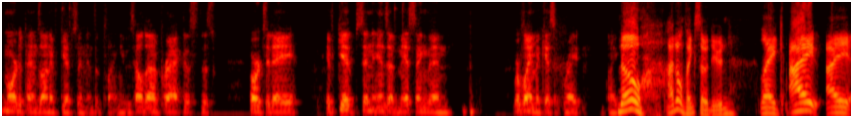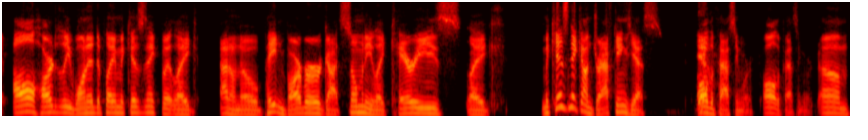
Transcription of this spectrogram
more depends on if Gibson ends up playing. He was held out of practice this or today. If Gibson ends up missing, then we're playing McKissic, right? Like, no, I don't think so, dude. Like, I I all hardly wanted to play McKissic, but like, I don't know. Peyton Barber got so many like carries. Like McKissic on DraftKings, yes, yeah. all the passing work, all the passing work. Um,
